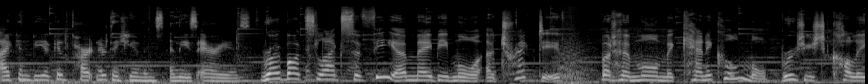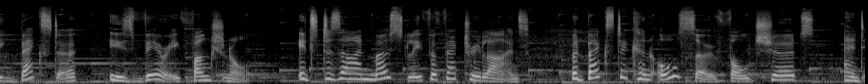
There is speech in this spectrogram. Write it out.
I can be a good partner to humans in these areas. Robots like Sophia may be more attractive, but her more mechanical, more brutish colleague Baxter is very functional. It's designed mostly for factory lines, but Baxter can also fold shirts, and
